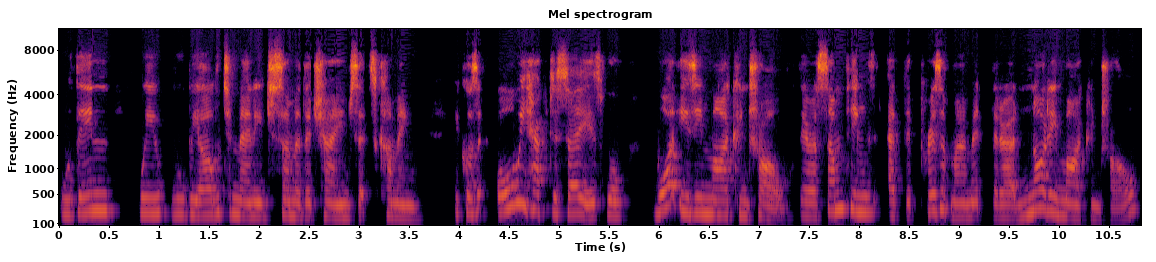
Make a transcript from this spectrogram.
well, then we will be able to manage some of the change that's coming. Because all we have to say is, well, what is in my control? There are some things at the present moment that are not in my control.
